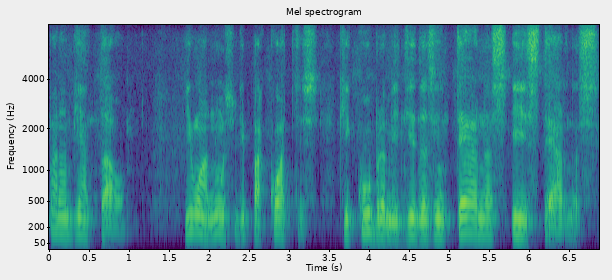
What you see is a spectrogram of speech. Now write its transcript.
para ambiental. E um anúncio de pacotes que cubra medidas internas e externas.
